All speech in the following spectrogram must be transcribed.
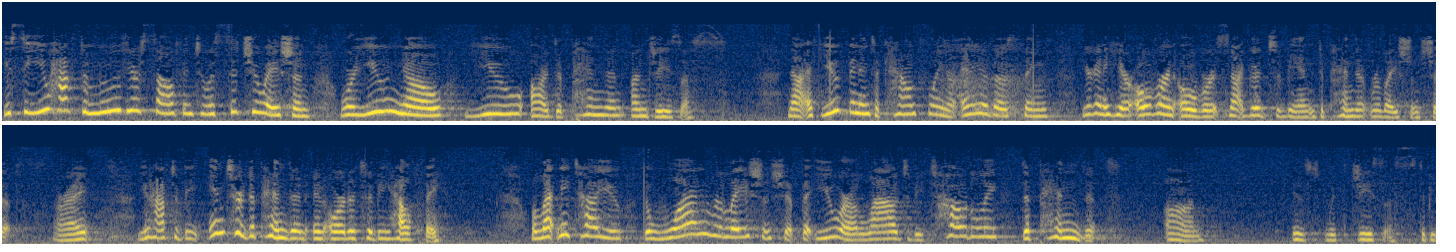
You see, you have to move yourself into a situation where you know you are dependent on Jesus. Now, if you've been into counseling or any of those things, you're going to hear over and over it's not good to be in dependent relationships, all right? You have to be interdependent in order to be healthy. Well, let me tell you, the one relationship that you are allowed to be totally dependent on is with Jesus, to be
